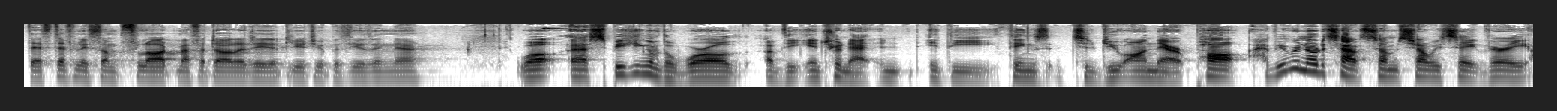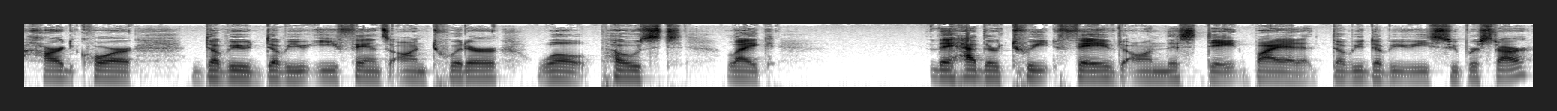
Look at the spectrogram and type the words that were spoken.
there's definitely some flawed methodology that YouTube is using there. Well, uh, speaking of the world of the internet and the things to do on there, Paul, have you ever noticed how some, shall we say, very hardcore WWE fans on Twitter will post like they had their tweet faved on this date by a WWE superstar?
